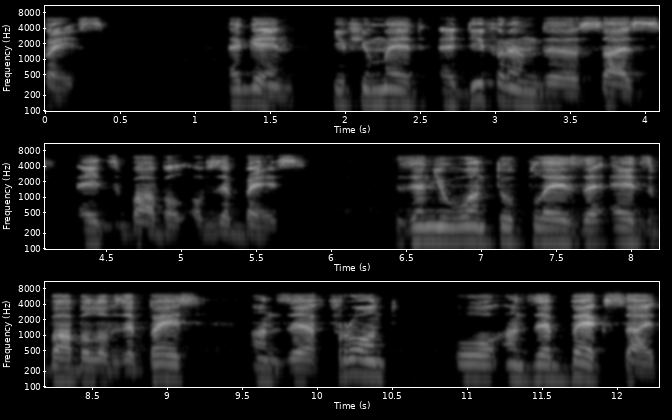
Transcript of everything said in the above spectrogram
base. Again, if you made a different uh, size eighth bubble of the base, then you want to place the eighth bubble of the base on the front or on the back side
